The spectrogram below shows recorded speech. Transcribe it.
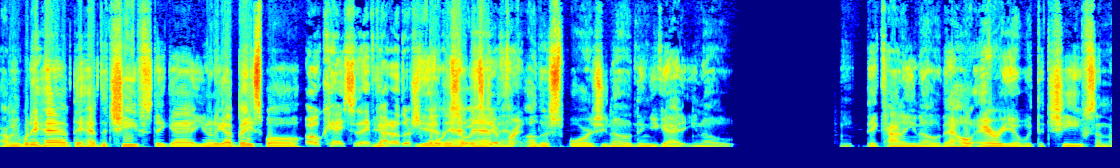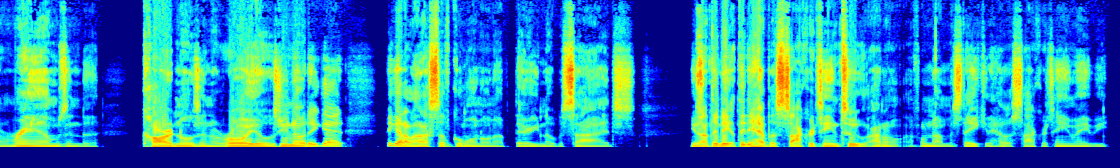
I mean, what they have, they have the Chiefs. They got you know they got baseball. Okay, so they've got other sports, Yeah, they have, so they it's have, they have different. other sports. You know, then you got you know they kind of you know that whole area with the Chiefs and the Rams and the Cardinals and the Royals. You know, they got they got a lot of stuff going on up there. You know, besides you know, I think they I think they have a soccer team too. I don't, if I'm not mistaken, they have a soccer team maybe.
